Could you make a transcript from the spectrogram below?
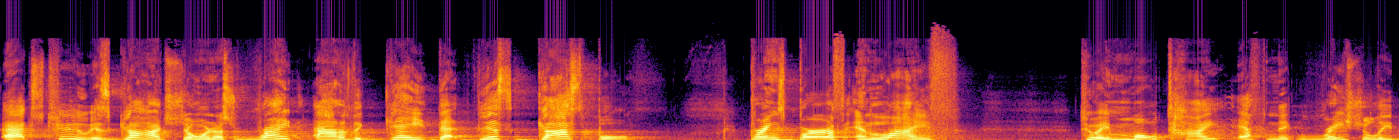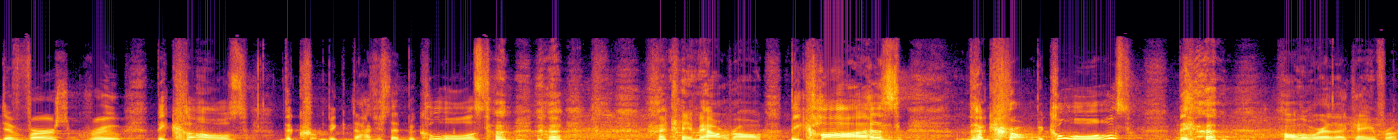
Acts 2 is God showing us right out of the gate that this gospel brings birth and life to a multi ethnic, racially diverse group because the, I just said because, I came out wrong, because the girl, because, I don't know where that came from,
